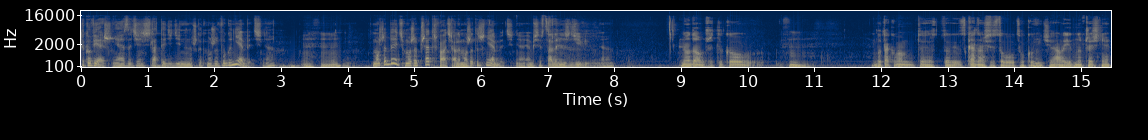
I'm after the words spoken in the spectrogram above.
Tylko wiesz, nie? za 10 lat tej dziedziny na przykład może w ogóle nie być, nie? Może być, może przetrwać, ale może też nie być, nie? Ja bym się wcale nie zdziwił, nie? No dobrze, tylko. Hmm, bo tak mam. To, to zgadzam się z Tobą całkowicie, ale jednocześnie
